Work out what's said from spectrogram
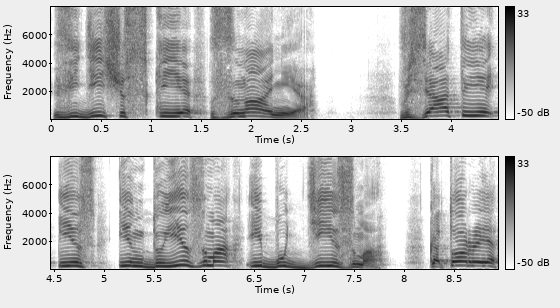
ведические знания, взятые из индуизма и буддизма – которые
